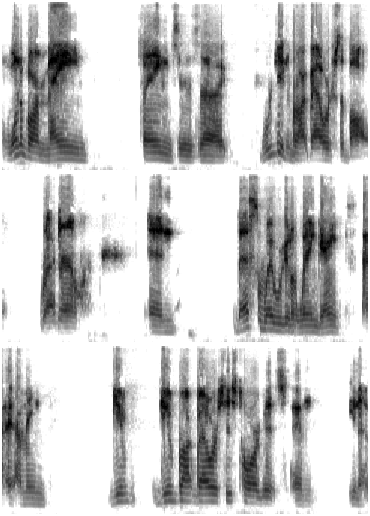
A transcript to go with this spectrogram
one of our main things is uh, we're getting Brock Bowers the ball right now, and that's the way we're going to win games. I, I mean, give give Brock Bowers his targets, and you know,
